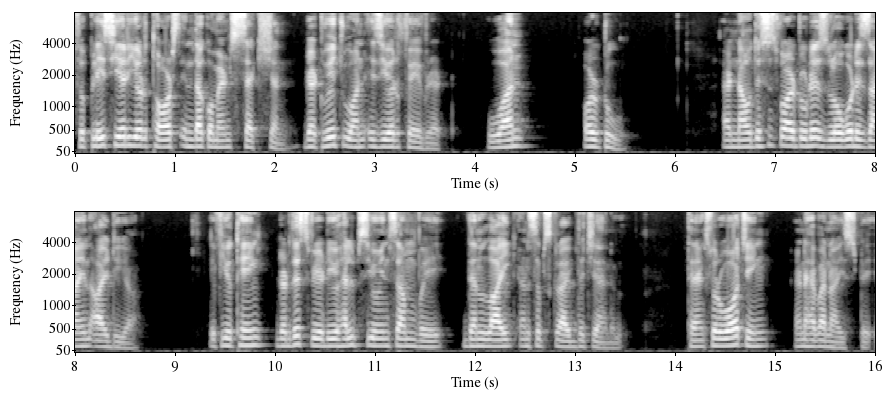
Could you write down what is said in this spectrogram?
So please share your thoughts in the comments section that which one is your favorite, 1 or 2. And now this is for today's logo design idea. If you think that this video helps you in some way, then like and subscribe the channel. Thanks for watching and have a nice day.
